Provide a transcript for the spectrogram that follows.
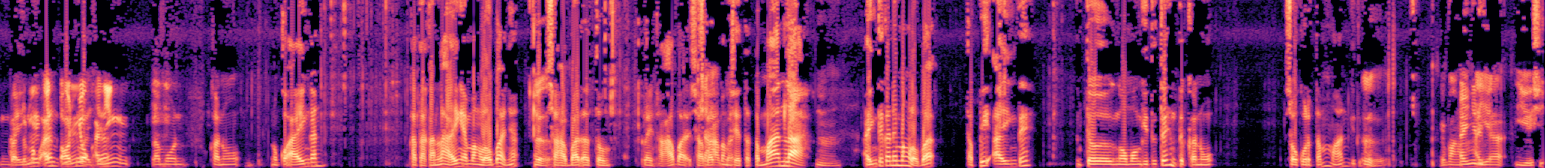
Batur mah kan tonyok anjing. Lamun kanu nuko aing kan katakanlah aing emang loba nya Heeh. sahabat atau lain sahabat, sahabat, Sahabat. mah saya teman lah. Hmm. Aing teh kan emang loba, tapi aing teh ente ngomong gitu teh ente kanu syukur teman gitu kan. Eh, emang Aing aya iya sih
